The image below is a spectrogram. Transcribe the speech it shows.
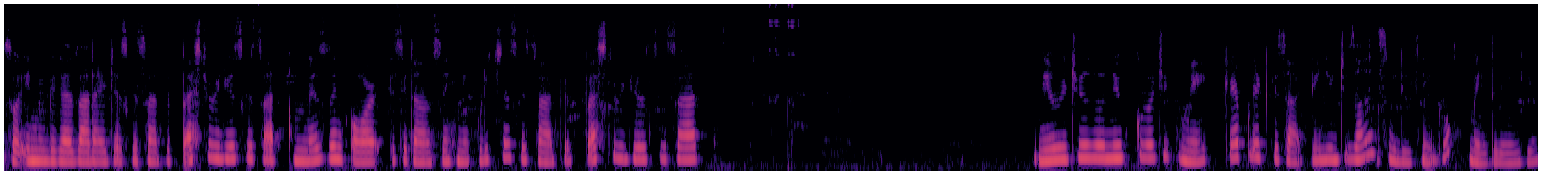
सो so, इनमें भी गाइस ज़्यादा आइडियाज़ के साथ भी बेस्ट वीडियोस के साथ अमेजिंग और इसी तरह से न्यू कलेक्शंस के साथ भी बेस्ट वीडियोस के साथ। न्यू वीडियोस और न्यू प्रोजेक्ट में कैपलेट के साथ भी न्यू डिज़ाइंस भी देखने को मिलते रहेंगे।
